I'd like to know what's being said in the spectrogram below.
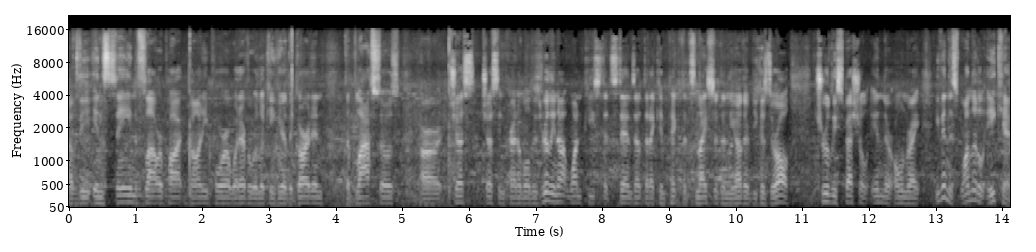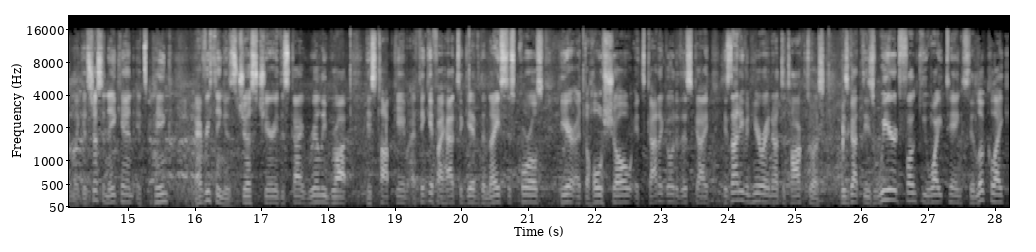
of the insane flower pot, Goniopora, whatever we're looking here. The garden, the blastos are just, just incredible. There's really not one piece that stands out that I can pick that's nicer than the other because they're all truly special in their own right. Even this one little acan, like it's just an acan, it's pink, everything is just cherry. This guy really brought his top game. I think if I had to give the nicest corals here at the whole show, it's got to go to this guy. He's not even here right now to talk to us. He's got these weird, funky white tanks. They look like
